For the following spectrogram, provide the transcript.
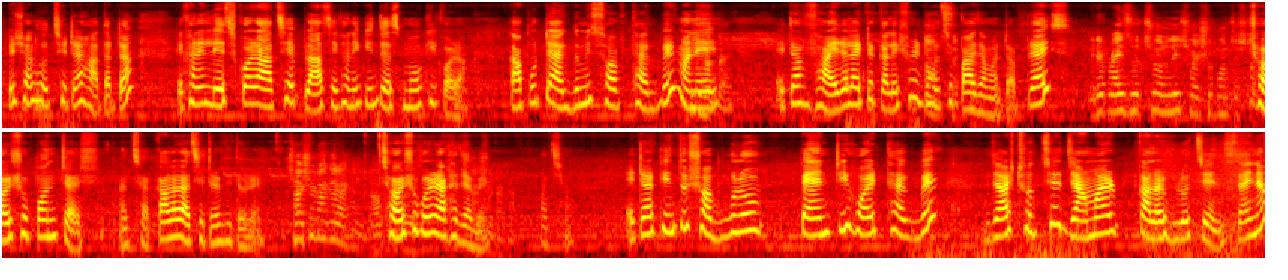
স্পেশাল হচ্ছে এটার হাতাটা। এখানে লেস করা আছে প্লাস এখানে কিন্তু স্মোকি করা। কাপড়টা একদমই সফট থাকবে মানে এটা ভাইরাল একটা কালেকশন এটা হচ্ছে পায়জামাটা। প্রাইস এটা প্রাইস হচ্ছে অনলি ছয়শো পঞ্চাশ টাকা। ছয়শো পঞ্চাশ। আচ্ছা কালার আছে এটার ভিতরে। ছয়শো টাকা রাখেন। 600 করে রাখা যাবে। আচ্ছা। এটা কিন্তু সবগুলো প্যান্টই হোয়াইট থাকবে। জাস্ট হচ্ছে জামার কালারগুলো চেঞ্জ তাই না?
